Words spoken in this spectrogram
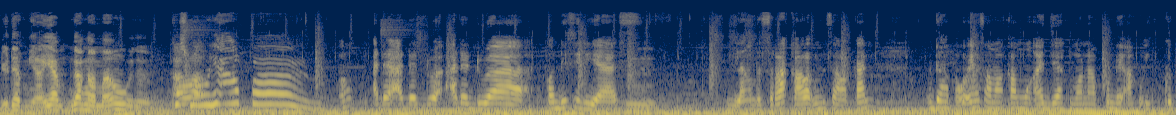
Yaudah mie ayam. Nggak nggak mau gitu. Terus Kalau- maunya apa? Oh ada ada dua ada dua kondisi dia. Hmm. bilang terserah kalau misalkan udah pokoknya sama kamu aja ke mana pun deh aku ikut.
